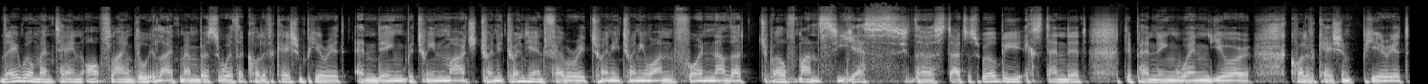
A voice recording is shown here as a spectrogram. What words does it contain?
they will maintain all Flying Blue Elite members with a qualification period ending between March 2020 and February 2021 for another 12 months. Yes, the status will be extended depending when your qualification period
